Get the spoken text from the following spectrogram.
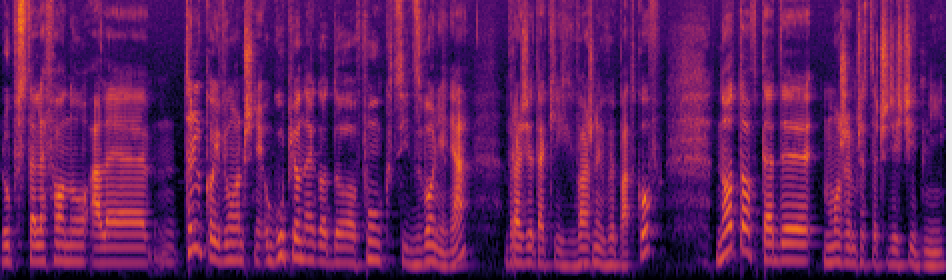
lub z telefonu, ale tylko i wyłącznie ogłupionego do funkcji dzwonienia w razie takich ważnych wypadków, no to wtedy możemy przez te 30 dni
